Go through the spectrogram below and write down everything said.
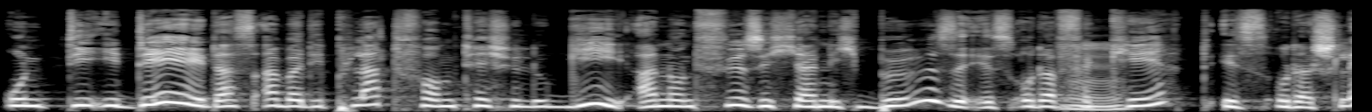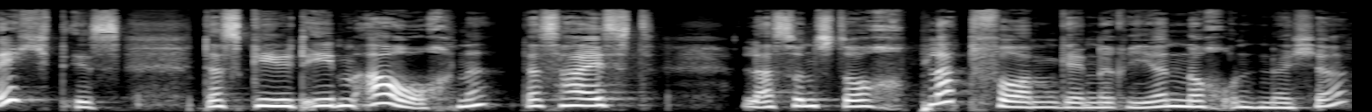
Und die Idee, dass aber die Plattformtechnologie an und für sich ja nicht böse ist oder mhm. verkehrt ist oder schlecht ist, das gilt eben auch. Ne? Das heißt, lass uns doch Plattformen generieren, noch und nöcher,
